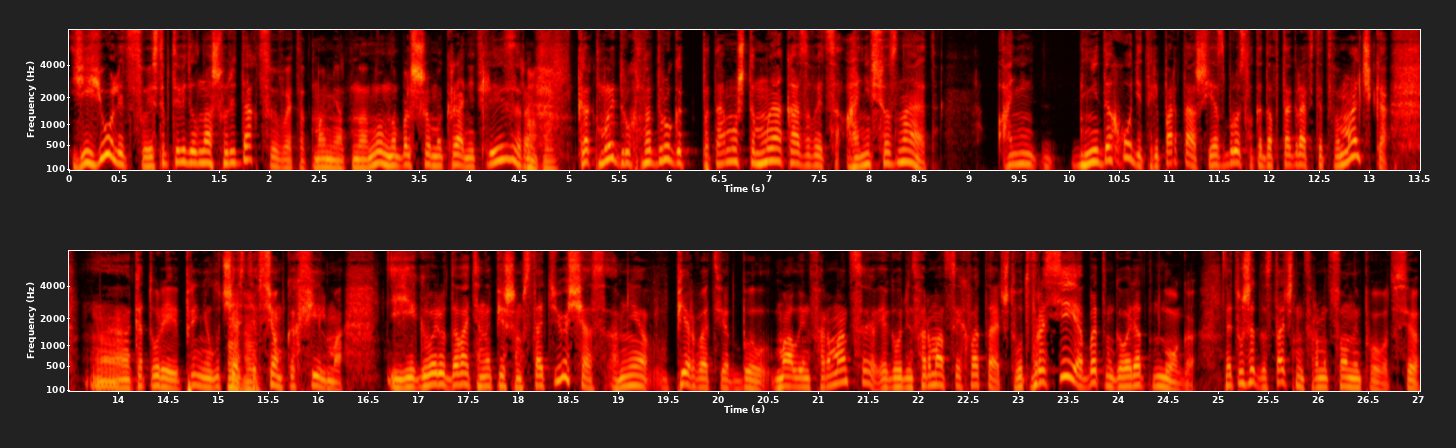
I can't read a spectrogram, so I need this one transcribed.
ее лицо, если бы ты видел нашу редакцию в этот момент, на, ну, на большом экране телевизора, угу. как мы друг на друга, потому что мы, оказывается, они все знают они не доходит репортаж. Я сбросил, когда фотографию этого мальчика, э, который принял участие uh-huh. в съемках фильма, и говорю, давайте напишем статью сейчас. А мне первый ответ был, мало информации. Я говорю, информации хватает, что вот в России об этом говорят много. Это уже достаточно информационный повод. Все.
